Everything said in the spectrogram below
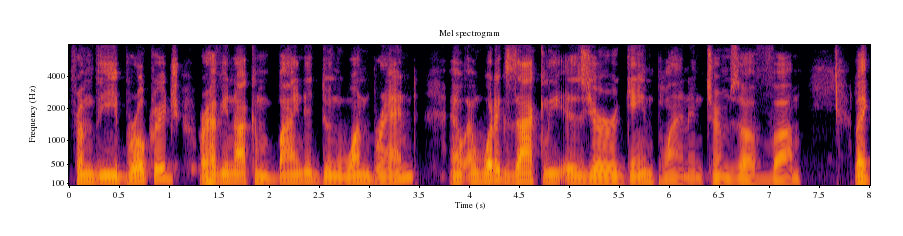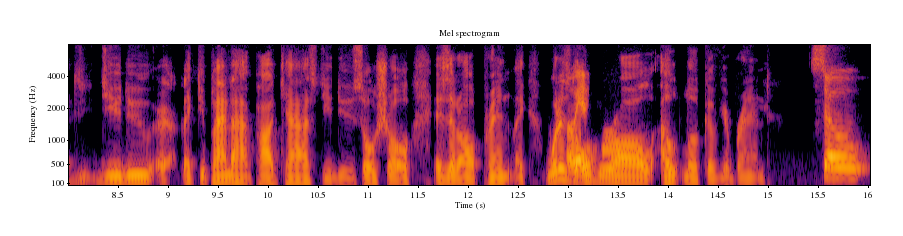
from the brokerage, or have you not combined it doing one brand? And, and what exactly is your game plan in terms of, um, like do you do uh, like do you plan to have podcasts? Do you do social? Is it all print? Like what is oh, the yeah. overall outlook of your brand? So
